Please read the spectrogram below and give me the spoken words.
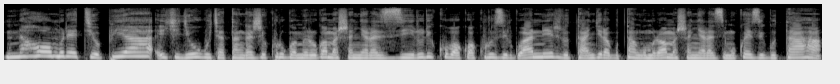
Naho muri etiyopiya iki gihugu cyatangaje ko urugomero rw'amashanyarazi ruri kubakwa ku ruzi rwa nili rutangira gutanga umuriro w'amashanyarazi mu kwezi gutaha.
